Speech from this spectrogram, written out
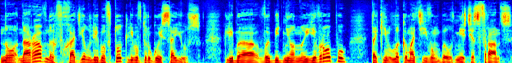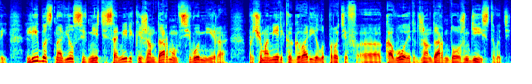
но на равных входил либо в тот, либо в другой союз. Либо в объединенную Европу, таким локомотивом был вместе с Францией, либо становился вместе с Америкой жандармом всего мира. Причем Америка говорила, против э, кого этот жандарм должен действовать.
